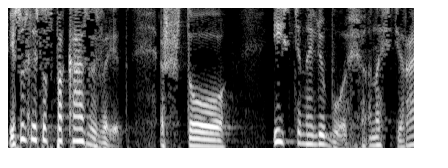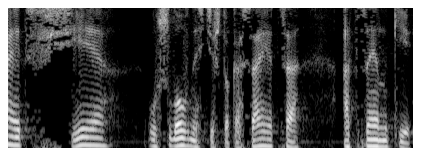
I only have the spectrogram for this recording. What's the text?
Иисус Христос показывает, что истинная любовь, она стирает все условности, что касается оценки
